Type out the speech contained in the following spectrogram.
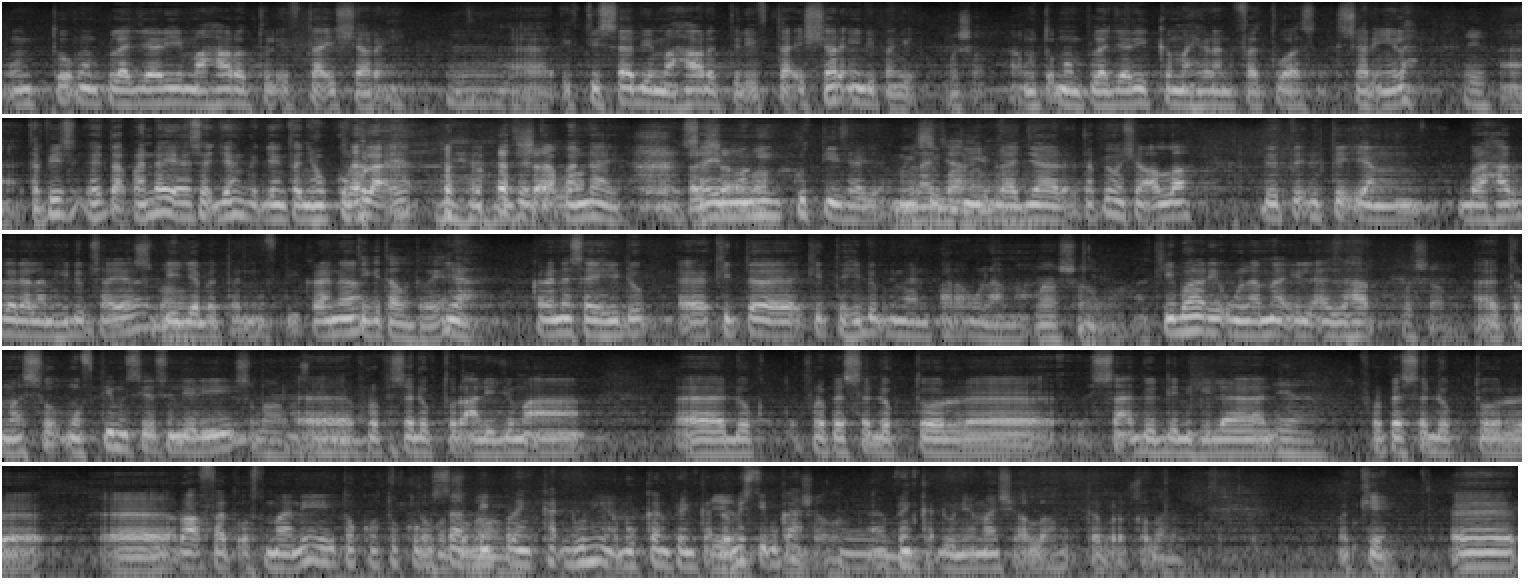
untuk mempelajari maharatul ifta'i syar'i. Hmm. Uh, iktisabi maharatul ifta'i syar'i dipanggil. Uh, untuk mempelajari kemahiran fatwa syar'i lah. Ya. Uh, tapi saya tak pandai ya, saya jangan jangan tanya hukum pula ya. saya tak pandai. Saya mengikuti saja, mengikuti Belajar. belajar. Tapi masya-Allah detik-detik yang berharga dalam hidup saya di Jabatan Mufti kerana Tiga tahun tu, ya? Ya, kerana saya hidup uh, kita kita hidup dengan para ulama. Masya Allah. Kibari ulama il Azhar Masya Allah. uh, termasuk Mufti Mesir sendiri uh, Profesor Dr. Ali Jumaah uh, dok, Profesor Dr. Uh, Sa'duddin Hilal Ya. Profesor Dr. Uh, uh, Rafat Osman ni tokoh-tokoh besar di peringkat dunia bukan peringkat Ya, domestik bukan peringkat dunia masya-Allah tabarakallah okey uh,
